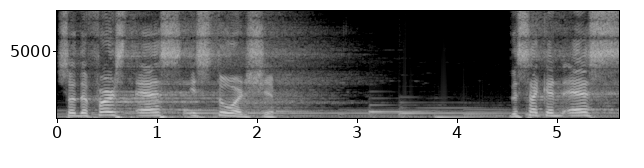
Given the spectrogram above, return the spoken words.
So the first S is stewardship. The second S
